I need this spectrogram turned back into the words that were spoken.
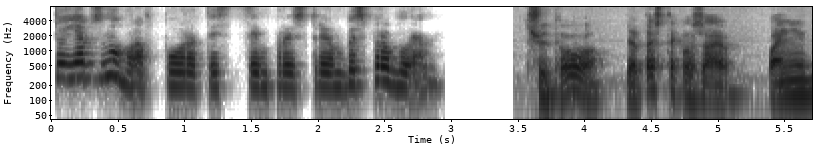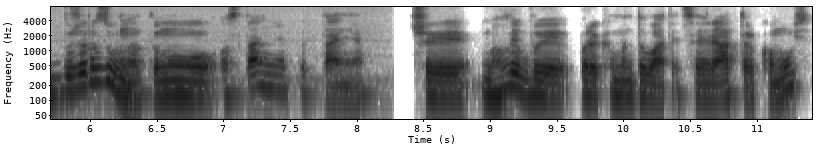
що я б змогла впоратись з цим пристроєм без проблем. Чудово, я теж так вважаю. Пані дуже розумна, тому останнє питання. Чи могли б ви порекомендувати цей реактор комусь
